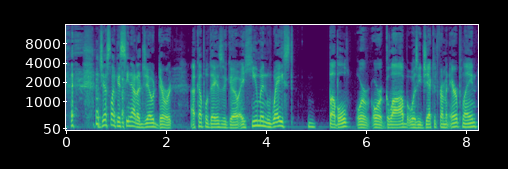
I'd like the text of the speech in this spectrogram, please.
just like a scene out of Joe Dirt a couple days ago, a human waste bubble or, or glob was ejected from an airplane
